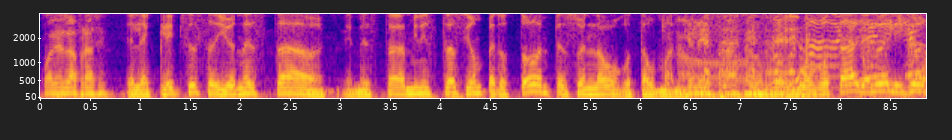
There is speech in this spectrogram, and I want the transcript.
¿Cuál es la frase? El eclipse se dio en esta, en esta administración, pero todo empezó en la Bogotá humana. ¿Qué le pasa? ¿En serio? Bogotá ya lo eligió.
